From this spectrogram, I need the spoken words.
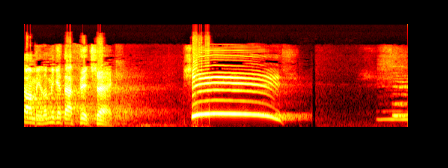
Tommy, let me get that fit check. Sheesh! Sheesh.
